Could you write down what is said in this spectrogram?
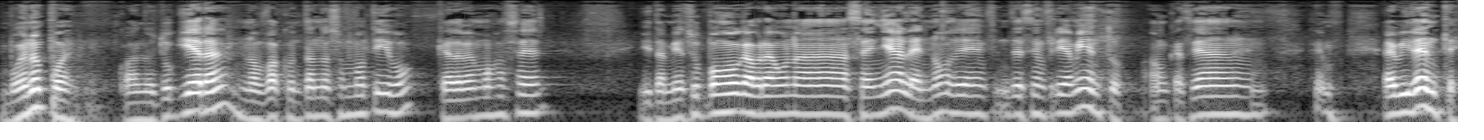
Bueno, pues cuando tú quieras nos vas contando esos motivos, qué debemos hacer y también supongo que habrá unas señales ¿no? de, de ese enfriamiento, aunque sean evidente.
